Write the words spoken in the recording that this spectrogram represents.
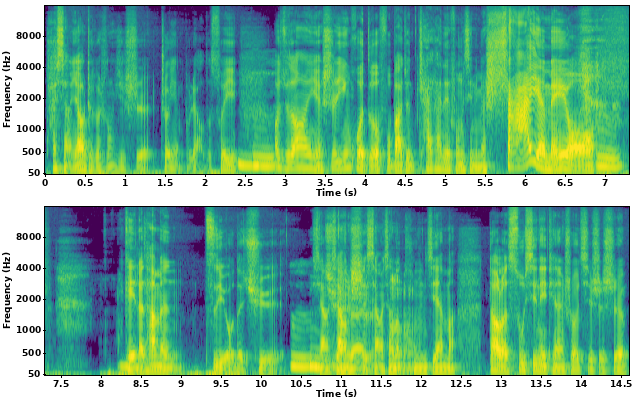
他想要这个东西是遮掩不了的。所以嗯我觉得啊，也是因祸得福吧。就拆开那封信里面啥也没有，嗯给了他们自由的去嗯想象的想象的嗯空间嘛。到了素汐那天的时候，其实是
